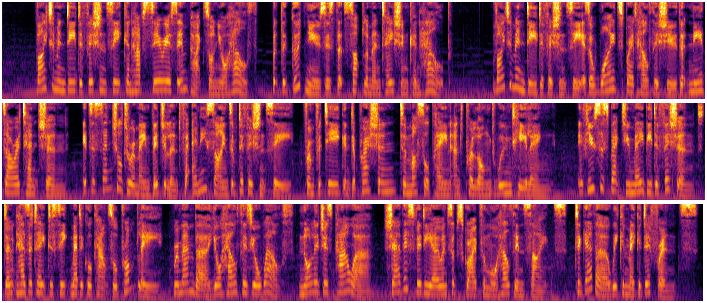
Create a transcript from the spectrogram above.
Vitamin D deficiency can have serious impacts on your health, but the good news is that supplementation can help. Vitamin D deficiency is a widespread health issue that needs our attention. It's essential to remain vigilant for any signs of deficiency, from fatigue and depression to muscle pain and prolonged wound healing. If you suspect you may be deficient, don't hesitate to seek medical counsel promptly. Remember, your health is your wealth, knowledge is power. Share this video and subscribe for more health insights. Together, we can make a difference.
